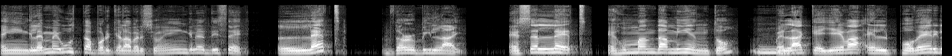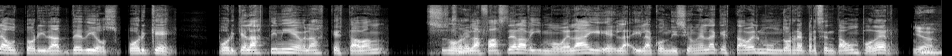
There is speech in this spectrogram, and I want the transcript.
En inglés me gusta porque la versión en inglés dice, let there be light. Ese let es un mandamiento Mm. ¿verdad? Que lleva el poder y la autoridad de Dios. ¿Por qué? Porque las tinieblas que estaban sobre Sí. la faz del abismo, ¿verdad? Y la, y la condición en la que estaba el mundo representaba un poder Yeah.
